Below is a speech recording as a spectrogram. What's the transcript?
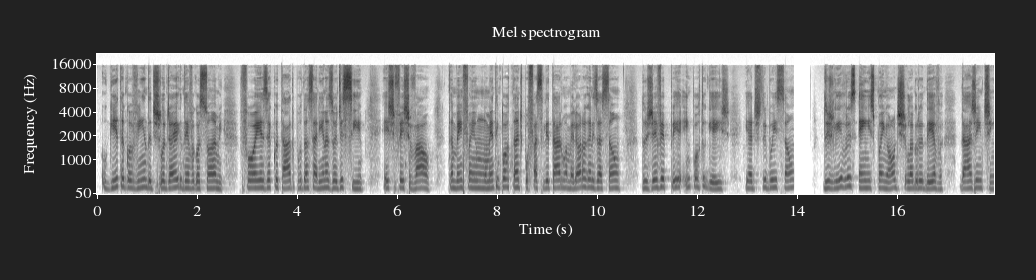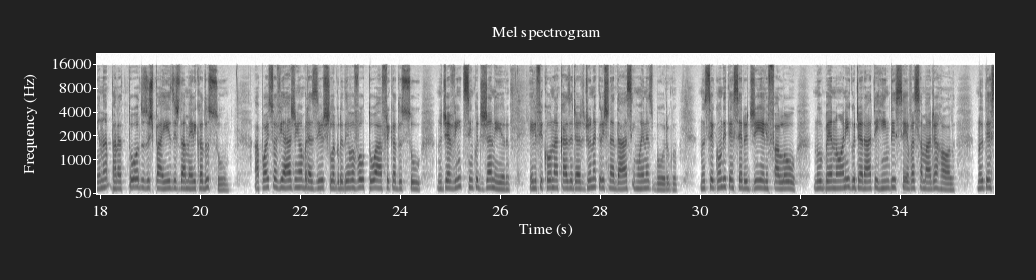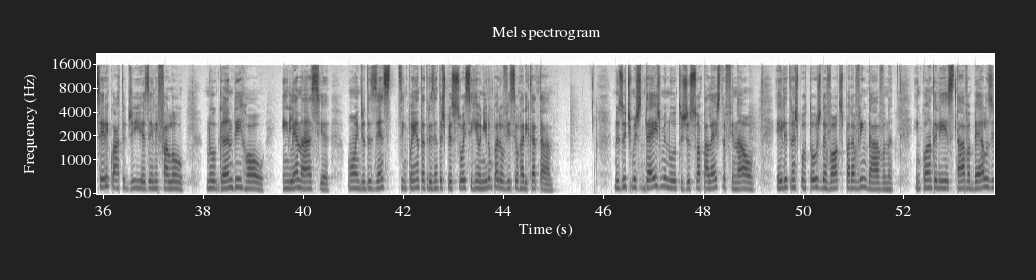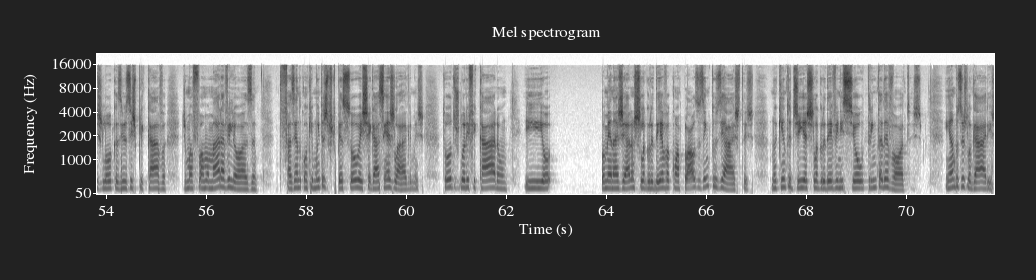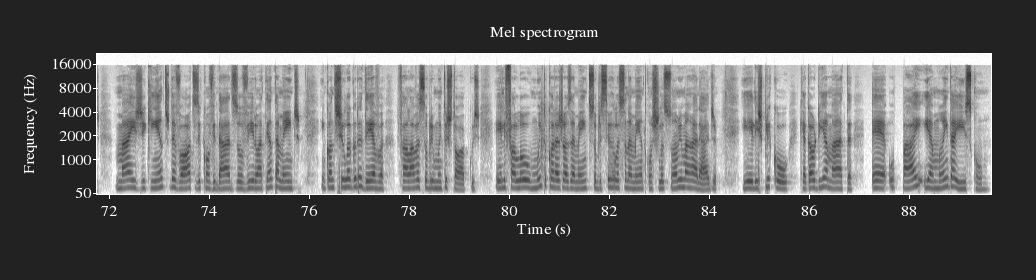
o Gita Govinda de Shlojaya Deva Goswami foi executado por dançarinas Odissi. Este festival também foi um momento importante por facilitar uma melhor organização do GVP em português e a distribuição dos livros em espanhol de Shila Gurudeva da Argentina para todos os países da América do Sul. Após sua viagem ao Brasil, Shila Gurudeva voltou à África do Sul no dia 25 de janeiro. Ele ficou na casa de Arjuna Krishnadas em Joanesburgo. No segundo e terceiro dia, ele falou no Benoni Gujarati Hindi Seva Samadha Hall. No terceiro e quarto dias, ele falou no Gandhi Hall, em Lenácia, onde 250 a 300 pessoas se reuniram para ouvir seu Harikatha. Nos últimos dez minutos de sua palestra final, ele transportou os devotos para Vrindavana, enquanto ele recitava belos slokas e os explicava de uma forma maravilhosa, fazendo com que muitas pessoas chegassem às lágrimas. Todos glorificaram e homenagearam Shila com aplausos entusiastas. No quinto dia, Shila iniciou 30 devotos. Em ambos os lugares, mais de 500 devotos e convidados ouviram atentamente enquanto Shila Gurudeva falava sobre muitos tópicos. Ele falou muito corajosamente sobre seu relacionamento com Shila Swami Maharaja e ele explicou que a Gaudiya Mata é o pai e a mãe da ISKCON.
